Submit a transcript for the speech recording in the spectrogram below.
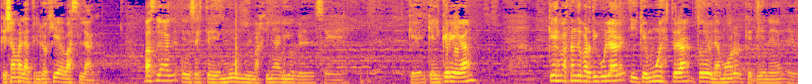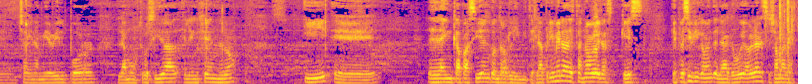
que llama la trilogía de Baslag. Baslag es este mundo imaginario que él, se, que, que él crea que es bastante particular y que muestra todo el amor que tiene eh, China Mieville por la monstruosidad, el engendro y eh, la incapacidad de encontrar límites. La primera de estas novelas, que es específicamente la que voy a hablar, se llama La, Est-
